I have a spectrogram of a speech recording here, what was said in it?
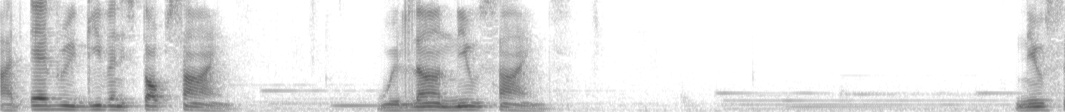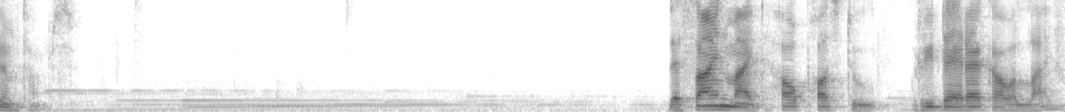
At every given stop sign, we learn new signs, new symptoms. The sign might help us to redirect our life,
